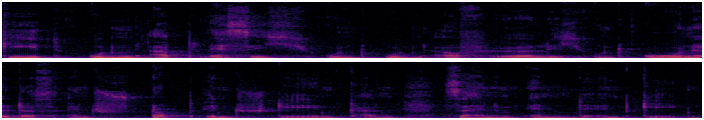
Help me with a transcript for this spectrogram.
geht unablässig und unaufhörlich und ohne dass ein Stopp entstehen kann, seinem Ende entgegen.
